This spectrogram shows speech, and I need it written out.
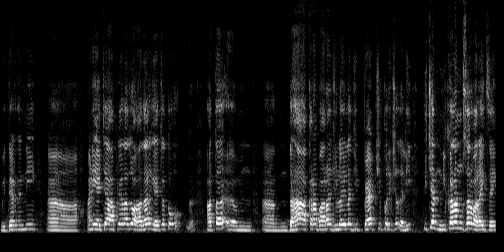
विद्यार्थ्यांनी आणि याच्या आपल्याला जो आधार घ्यायचा तो आता दहा अकरा बारा जुलैला जी पॅटची परीक्षा झाली तिच्या निकालानुसार भरायचं आहे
